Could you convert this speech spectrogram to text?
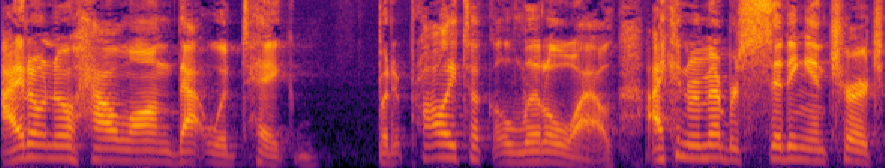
I don't know how long that would take, but it probably took a little while. I can remember sitting in church,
